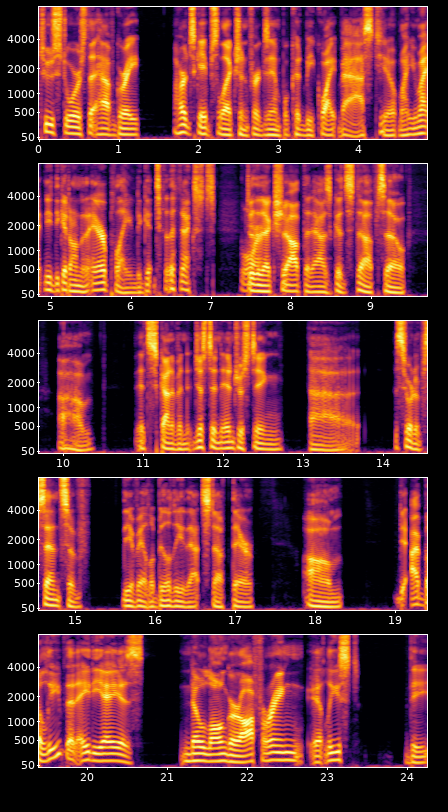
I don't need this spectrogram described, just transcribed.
two stores that have great hardscape selection, for example, could be quite vast. You know, you might need to get on an airplane to get to the next to the next shop that has good stuff. So, um, it's kind of an just an interesting uh, sort of sense of the availability of that stuff there. Um, I believe that ADA is no longer offering, at least the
